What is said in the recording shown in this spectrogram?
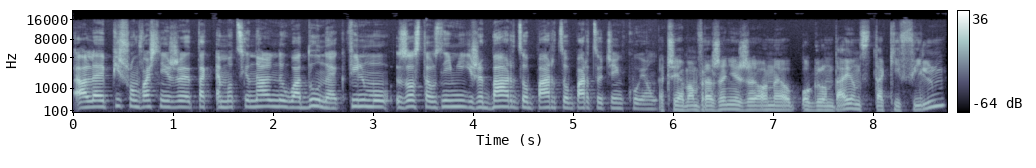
ale piszą właśnie, że tak emocjonalny ładunek filmu został z nimi i że bardzo, bardzo, bardzo dziękują. Znaczy ja mam wrażenie, że one oglądając taki film,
